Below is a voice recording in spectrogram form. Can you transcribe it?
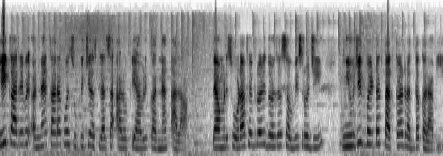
ही कार्यवाही अन्यायकारक व चुकीची असल्याचा आरोप यावेळी करण्यात आला. त्यामुळे सोळा फेब्रुवारी दोन हजार सव्वीस रोजी नियोजित बैठक तात्काळ रद्द करावी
